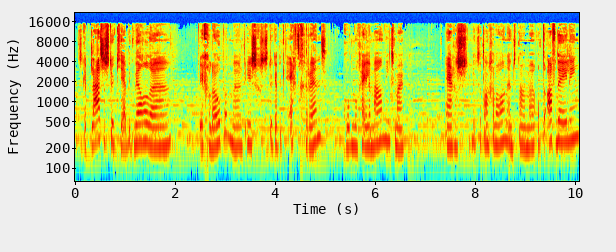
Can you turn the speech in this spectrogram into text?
Dus ik heb het laatste stukje heb ik wel weer gelopen. Maar het eerste stuk heb ik echt gerend. Komt nog helemaal niet, maar ergens lukt het dan gewoon. En toen kwamen we op de afdeling.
